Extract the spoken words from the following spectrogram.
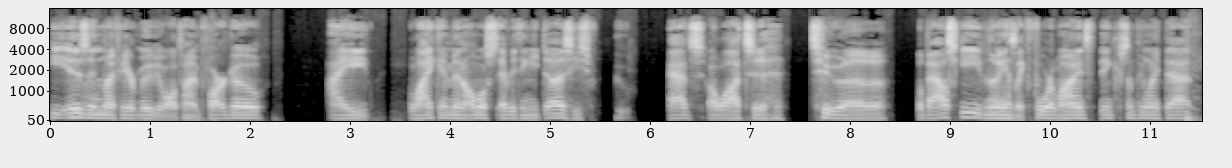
he is in my favorite movie of all time, Fargo. I like him in almost everything he does. He's adds a lot to to uh, Lebowski, even though he has like four lines, I think, or something like that.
